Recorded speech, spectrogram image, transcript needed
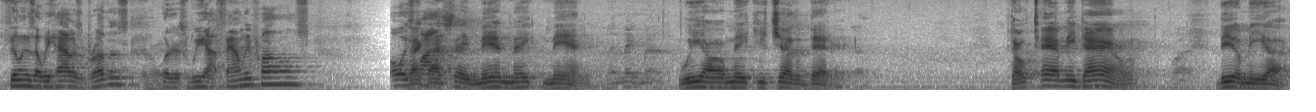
feelings that we have as brothers, right. whether it's we have family problems. Always like find, I say, men make men. Men make men. We all make each other better. Don't tear me down. Build me up.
